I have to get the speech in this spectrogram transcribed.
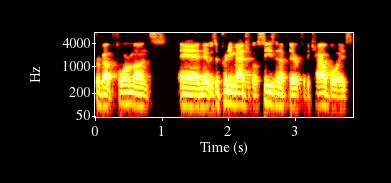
for about four months, and it was a pretty magical season up there for the Cowboys.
